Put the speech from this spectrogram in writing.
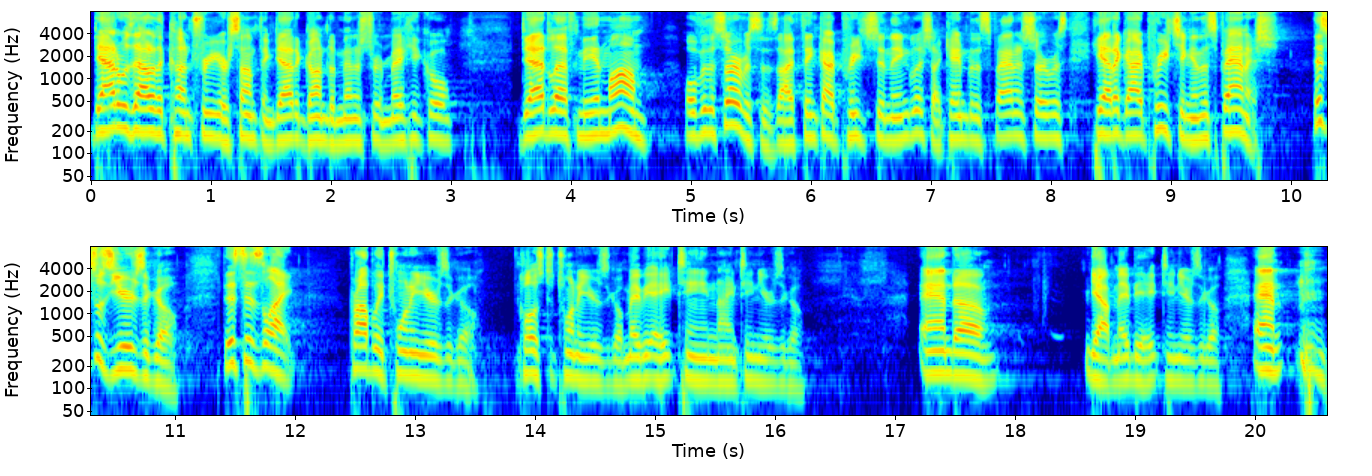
Dad was out of the country or something. Dad had gone to minister in Mexico. Dad left me and mom over the services. I think I preached in English. I came to the Spanish service. He had a guy preaching in the Spanish. This was years ago. This is like probably 20 years ago, close to 20 years ago, maybe 18, 19 years ago. And uh, yeah, maybe 18 years ago. And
